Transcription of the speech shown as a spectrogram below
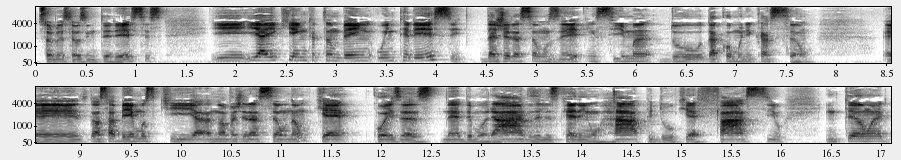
sobre os seus interesses. E, e aí que entra também o interesse da geração Z em cima do, da comunicação. É, nós sabemos que a nova geração não quer coisas né, demoradas, eles querem o rápido, o que é fácil. Então, é,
